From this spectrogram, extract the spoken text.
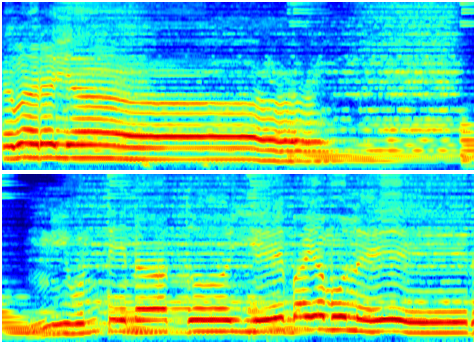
ఎవరయ్యా? నీ ఉంటే నాతో ఏ భయము లేదయ్యా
